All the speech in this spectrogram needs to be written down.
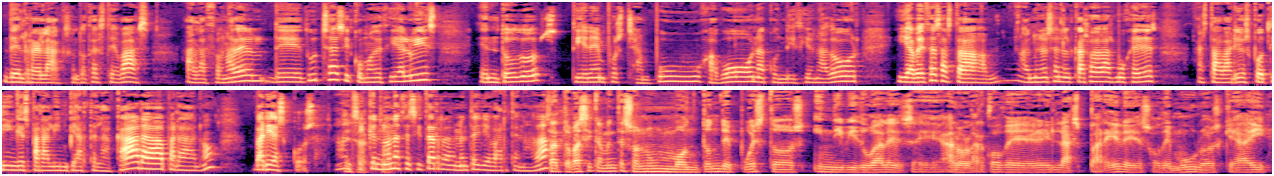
del relax. Entonces te vas a la zona de, duchas y como decía Luis, en todos tienen pues champú, jabón, acondicionador y a veces hasta, al menos en el caso de las mujeres, hasta varios potingues para limpiarte la cara, para, ¿no? varias cosas. ¿no? Así que no necesitas realmente llevarte nada. Exacto, básicamente son un montón de puestos individuales eh, a lo largo de las paredes o de muros que hay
